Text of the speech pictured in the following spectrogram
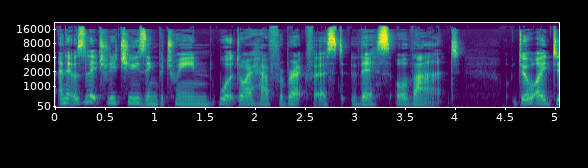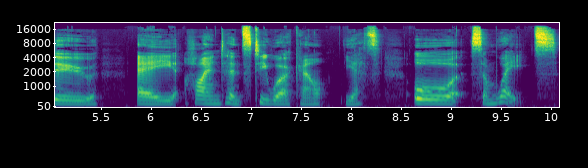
And it was literally choosing between what do I have for breakfast, this or that. Do I do a high intensity workout? Yes. Or some weights?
